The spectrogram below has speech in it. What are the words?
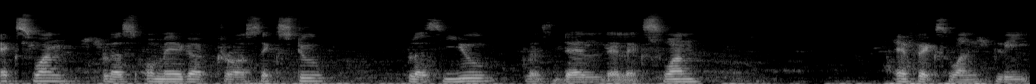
x1 plus omega cross x2 plus u plus del del x1 fx1p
